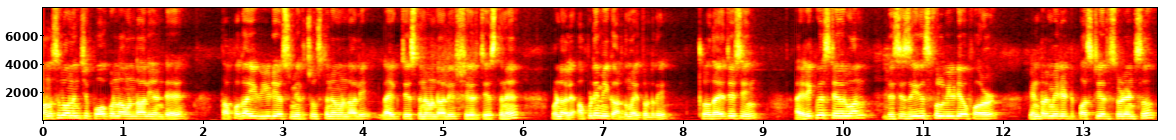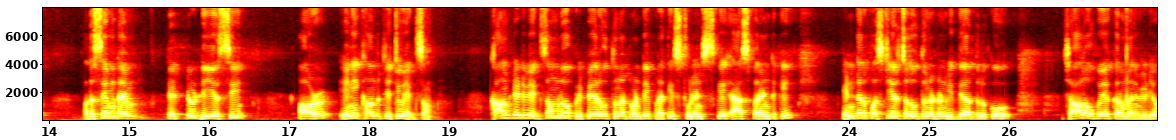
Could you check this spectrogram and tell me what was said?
మనసులో నుంచి పోకుండా ఉండాలి అంటే తప్పక ఈ వీడియోస్ మీరు చూస్తూనే ఉండాలి లైక్ చేస్తూనే ఉండాలి షేర్ చేస్తూనే ఉండాలి. అప్పుడే మీకు అర్థమవుతుంటుంది. సో దయచేసి I request everyone this is useful video for intermediate first year students at the same time TET DSC or any competitive exam competitive ఎగ్జామ్లో ప్రిపేర్ అవుతున్నటువంటి ప్రతి స్టూడెంట్స్కి యాస్పరెంట్కి ఇంటర్ ఫస్ట్ ఇయర్ చదువుతున్నటువంటి విద్యార్థులకు చాలా ఉపయోగకరమైన వీడియో.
